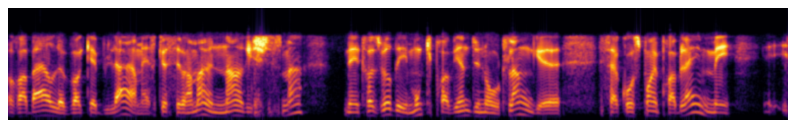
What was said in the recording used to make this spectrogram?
Robert, le vocabulaire. Mais est-ce que c'est vraiment un enrichissement d'introduire des mots qui proviennent d'une autre langue? Euh, ça cause pas un problème, mais il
